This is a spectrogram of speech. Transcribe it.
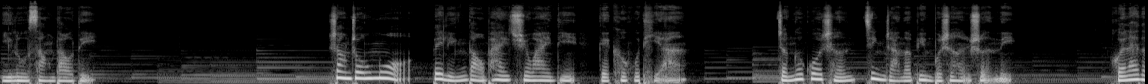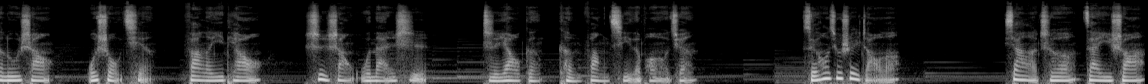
一路丧到底。上周末被领导派去外地给客户提案，整个过程进展的并不是很顺利。回来的路上，我手欠发了一条“世上无难事，只要肯肯放弃”的朋友圈，随后就睡着了。下了车再一刷，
